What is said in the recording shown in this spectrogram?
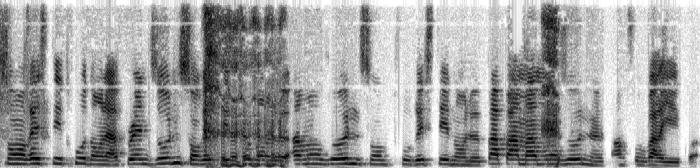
Sans rester trop dans la friend zone, sans rester trop dans le amant zone, sans trop rester dans le papa maman zone. Enfin, faut varier quoi.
